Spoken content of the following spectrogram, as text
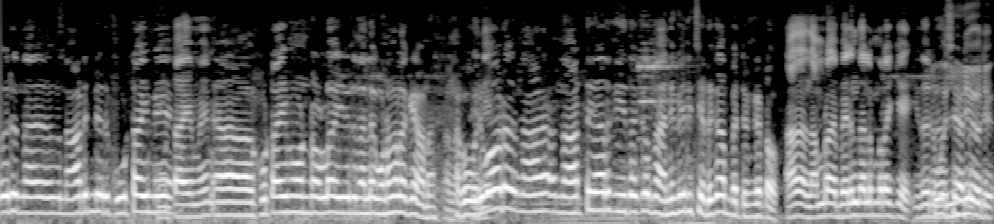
ഒരു ന- നാടിന്റെ ഒരു കൂട്ടായ്മ കൂട്ടായ്മയും ആ, കൂട്ടായ്മ കൊണ്ടുള്ള ഈ ഒരു നല്ല ഗുണങ്ങളൊക്കെയാണ്. അപ്പോൾ ഒരുപാട് നാ- നാട്ടുകാർക്ക് ഇതൊക്കെ ഒന്ന് അനുകരിച്ചെടുക്കാൻ പറ്റും കേട്ടോ. അതെ നമ്മുടെ വരും തലമുറയ്ക്ക് ഇതൊരു വലിയൊരു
